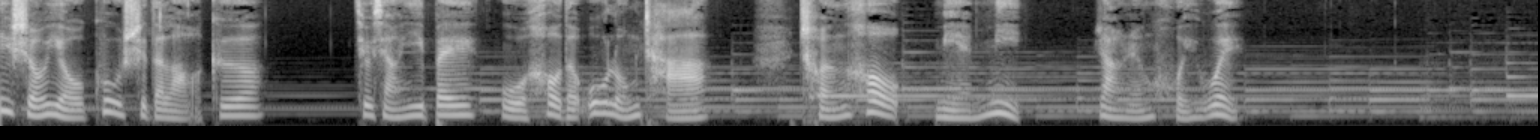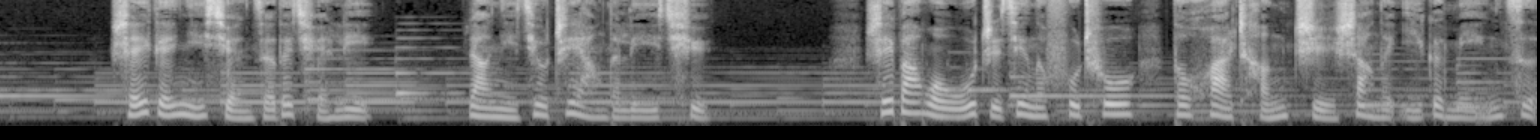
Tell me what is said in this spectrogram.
一首有故事的老歌，就像一杯午后的乌龙茶，醇厚绵密，让人回味。谁给你选择的权利，让你就这样的离去？谁把我无止境的付出都化成纸上的一个名字？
